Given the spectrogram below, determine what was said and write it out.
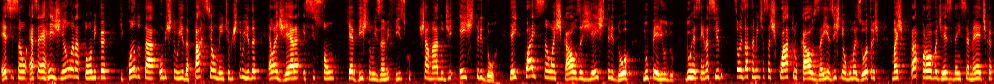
Esses são, essa é a região anatômica que, quando está obstruída, parcialmente obstruída, ela gera esse som que é visto no exame físico, chamado de estridor. E aí, quais são as causas de estridor no período do recém-nascido? São exatamente essas quatro causas aí, existem algumas outras, mas para a prova de residência médica,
